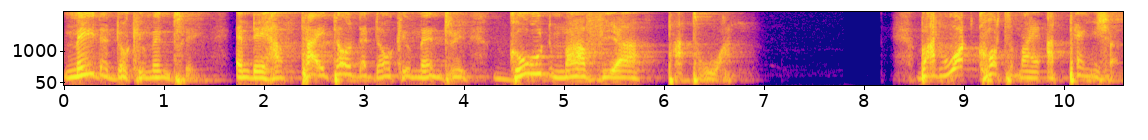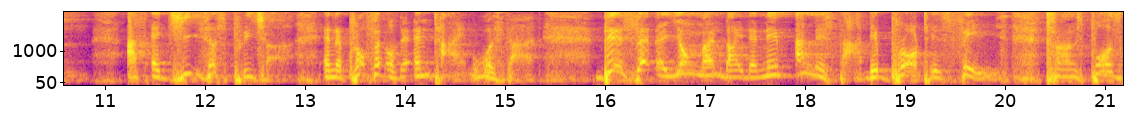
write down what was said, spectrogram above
made a documentary and they have titled the documentary Gold Mafia Part 1. But what caught my attention as a Jesus preacher and the prophet of the end time was that they said a young man by the name Alistair, they brought his face, transposed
